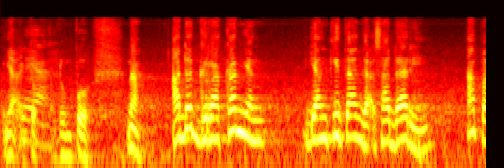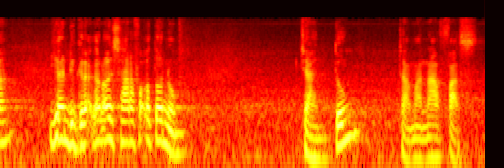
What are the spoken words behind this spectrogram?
Ya, itu ya. lumpuh. Nah, ada gerakan yang yang kita nggak sadari apa? Yang digerakkan oleh saraf otonom, jantung sama nafas.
